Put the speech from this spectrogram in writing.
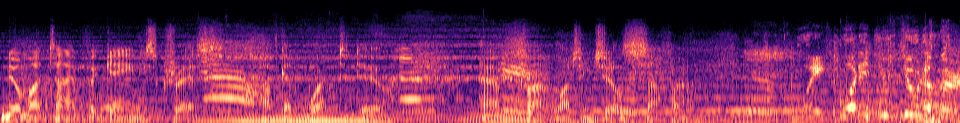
No more time for games, Chris. I've got work to do. Have fun watching Jill suffer. Wait, what did you do to her?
